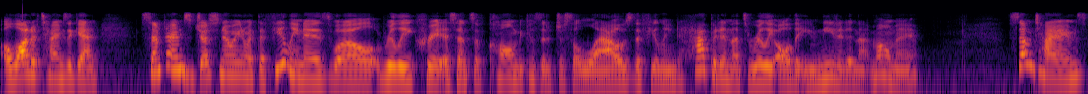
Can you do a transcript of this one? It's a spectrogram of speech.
a lot of times, again, sometimes just knowing what the feeling is will really create a sense of calm because it just allows the feeling to happen, and that's really all that you needed in that moment. Sometimes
